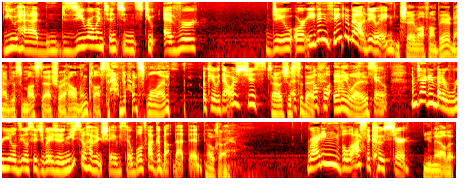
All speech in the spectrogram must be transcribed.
you had zero intentions to ever do or even think about doing. Shave off my beard and have just a mustache for a Halloween costume. That's one. Okay, but that was just That was just a today. couple hours Anyways. ago. I'm talking about a real deal situation, and you still haven't shaved, so we'll talk about that then. Okay. Riding Velocicoaster. You nailed it.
